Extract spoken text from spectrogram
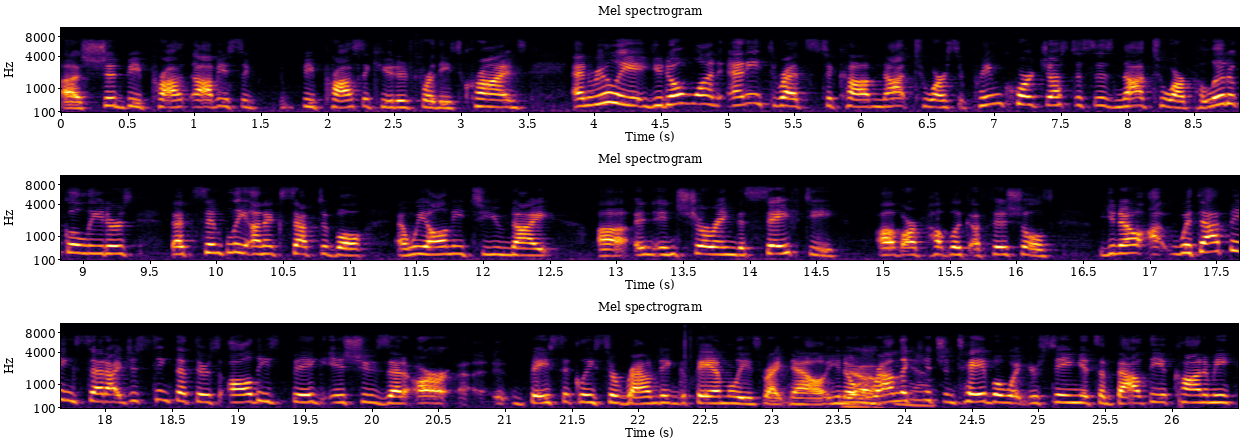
uh, should be obviously be prosecuted for these crimes. And really, you don't want any threats to come, not to our Supreme Court justices, not to our political leaders. That's simply unacceptable. And we all need to unite uh, in ensuring the safety of our public officials. You know, with that being said, I just think that there's all these big issues that are uh, basically surrounding families right now. You know, yeah. around the yeah. kitchen table, what you're seeing, it's about the economy,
